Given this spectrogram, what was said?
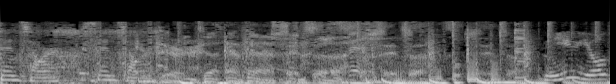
Sensor. Sensor. InterFM Sensor. Sensor. New York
